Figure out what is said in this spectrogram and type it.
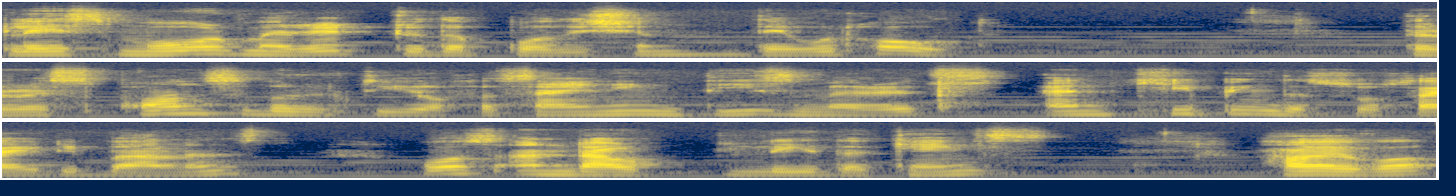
place more merit to the position they would hold. The responsibility of assigning these merits and keeping the society balanced was undoubtedly the king's. However,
